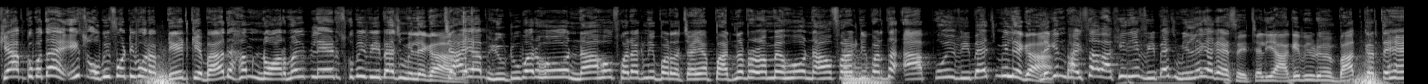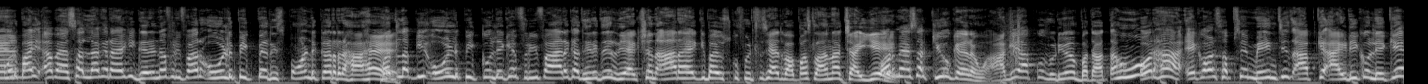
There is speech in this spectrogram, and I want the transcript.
क्या आपको पता है, इस ओबी फोर्टी फोर अपडेट के बाद हम नॉर्मल प्लेयर्स को भी वी बैच मिलेगा। चाहे आप यूट्यूबर हो, ना हो, फ़र्क नहीं पड़ता। चाहे आप पार्टनर प्रोग्राम में हो, ना हो, फ़र्क नहीं पड़ता। आपको ये वी बैच मिलेगा। लेकिन भाई साहब, आखिर ये वी बैच मिलेगा कैसे? चलिए, आगे वीडियो में बात करते हैं। और भाई, अब ऐसा लग रहा है की Garena free fire old pick पे रिस्पॉन्ड कर रहा है। मतलब की ओल्ड पिक को लेकर फ्री फायर का धीरे धीरे रिएक्शन आ रहा है की भाई, उसको फिर से शायद वापस लाना चाहिए। और मैं ऐसा क्यों कह रहा हूँ? आगे आपको वीडियो में बताता हूँ। और हाँ एक और सबसे मेन चीज़ आपके आईडी को लेके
